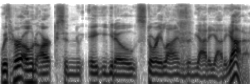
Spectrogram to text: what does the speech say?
with her own arcs and uh, you know storylines and yada yada yada.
